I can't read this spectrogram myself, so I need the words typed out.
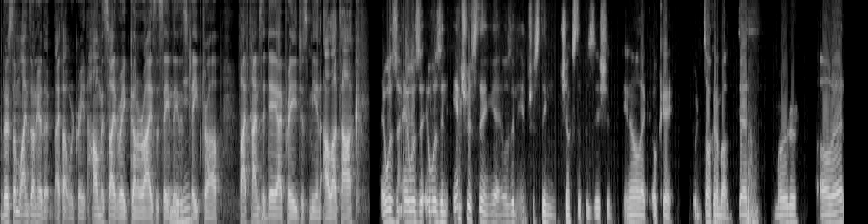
There's some lines on here that I thought were great. Homicide rate gonna rise the same day this Mhm. tape drop. Five times a day I pray, just me and Allah talk. it was it was it was an interesting yeah it was an interesting juxtaposition you know like okay we're talking about death murder all that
